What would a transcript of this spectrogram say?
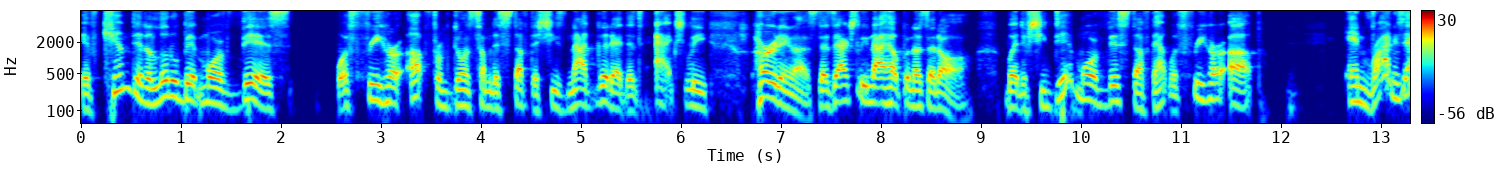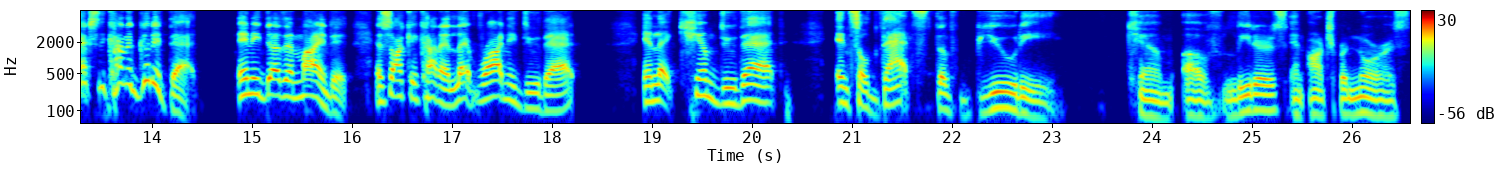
if Kim did a little bit more of this, would free her up from doing some of the stuff that she's not good at that's actually hurting us, that's actually not helping us at all. But if she did more of this stuff, that would free her up. And Rodney's actually kind of good at that and he doesn't mind it. And so I can kind of let Rodney do that and let Kim do that. And so that's the beauty, Kim, of leaders and entrepreneurs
